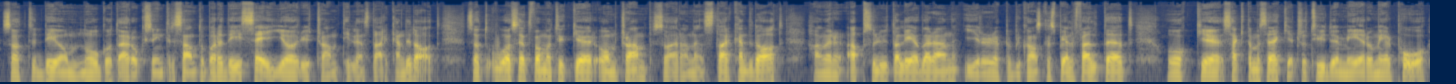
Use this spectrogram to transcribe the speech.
Så att det om något är också intressant och bara det i sig gör ju Trump till en stark kandidat. Så att oavsett vad man tycker om Trump så är han en stark kandidat. Han är den absoluta ledaren i det republikanska spelfältet och eh, sakta men säkert så tyder mer och mer på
